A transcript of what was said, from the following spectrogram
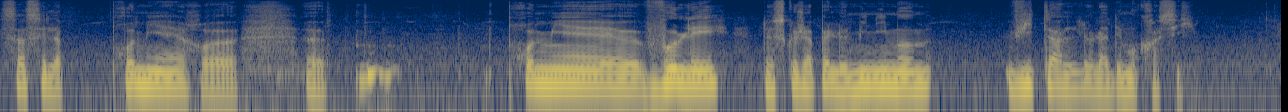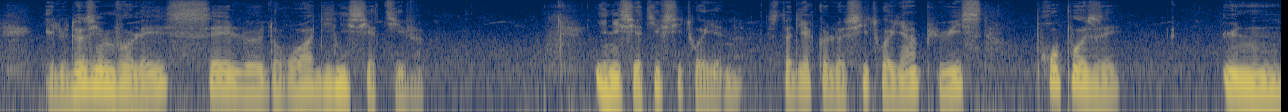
Ça, c'est la première, euh, euh, premier volet de ce que j'appelle le minimum vital de la démocratie. Et le deuxième volet, c'est le droit d'initiative. Initiative citoyenne. C'est-à-dire que le citoyen puisse proposer une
